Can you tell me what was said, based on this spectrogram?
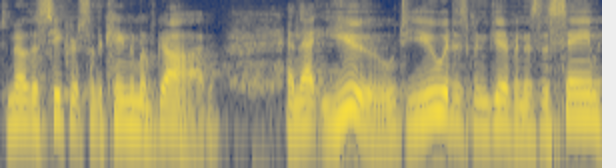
to know the secrets of the kingdom of God. And that you, to you it has been given, is the same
